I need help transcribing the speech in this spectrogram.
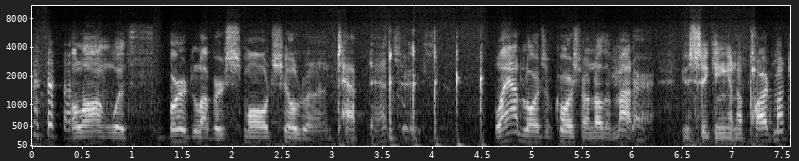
along with bird lovers, small children, and tap dancers. Landlords, of course, are another matter. You're seeking an apartment?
